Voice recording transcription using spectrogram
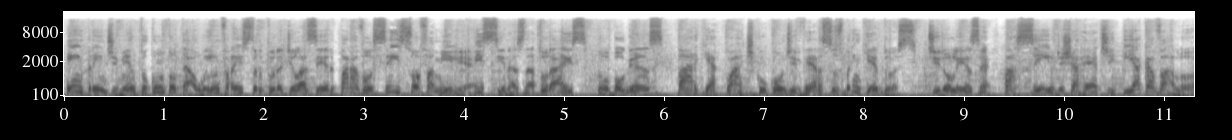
Empreendimento com total infraestrutura de lazer para você e sua família. Piscinas naturais, tobogãs, parque aquático com diversos brinquedos, tirolesa, passeio de charrete e a cavalo,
